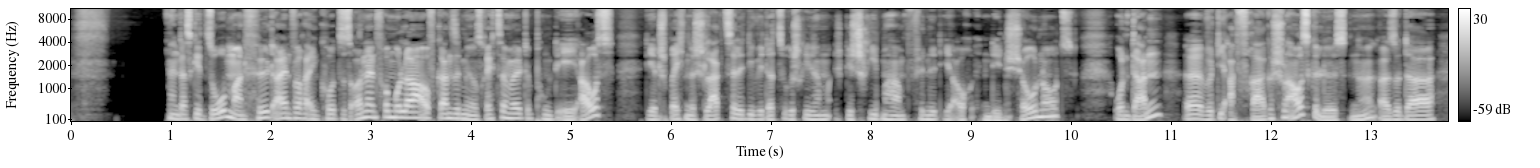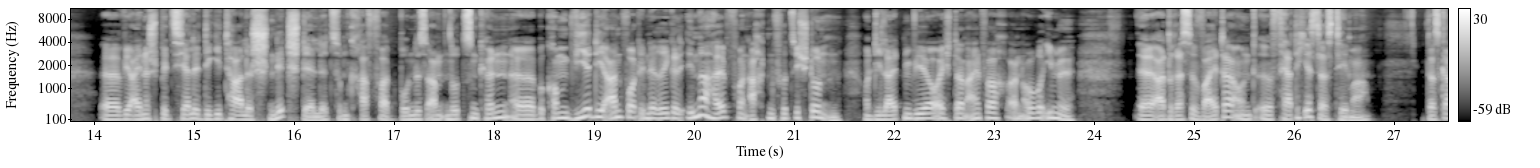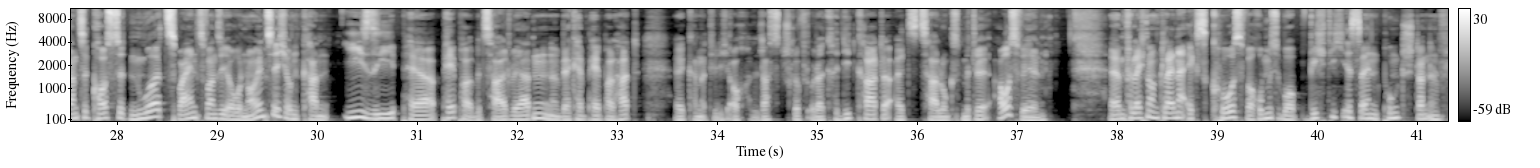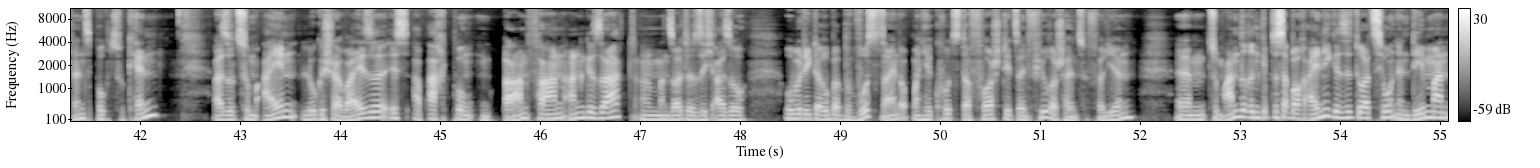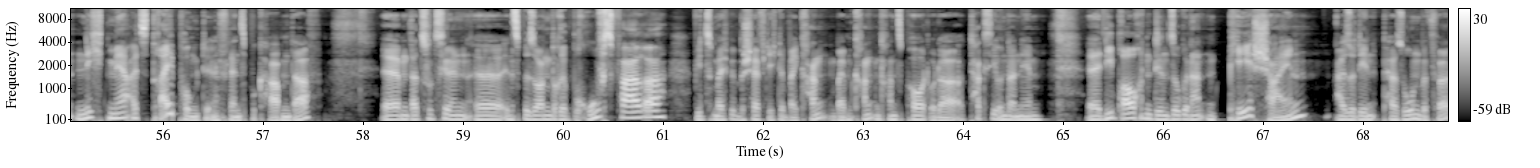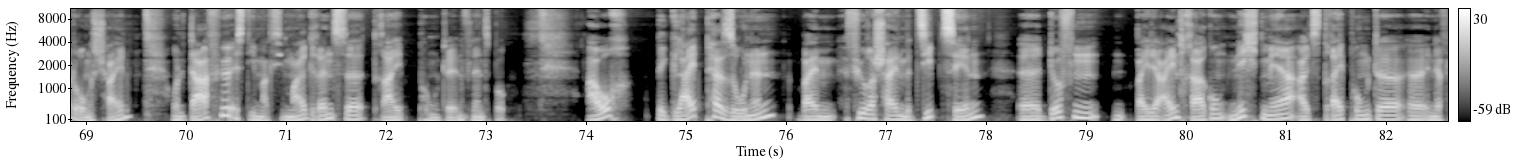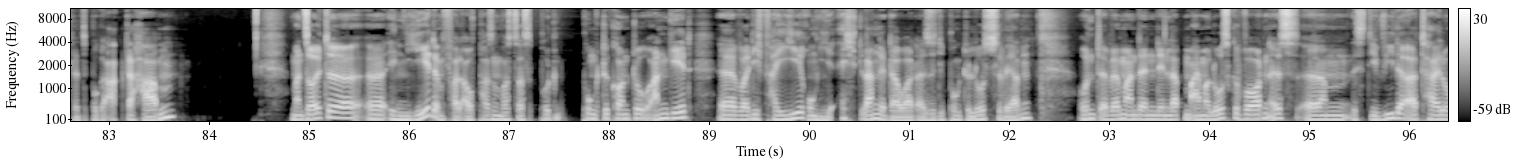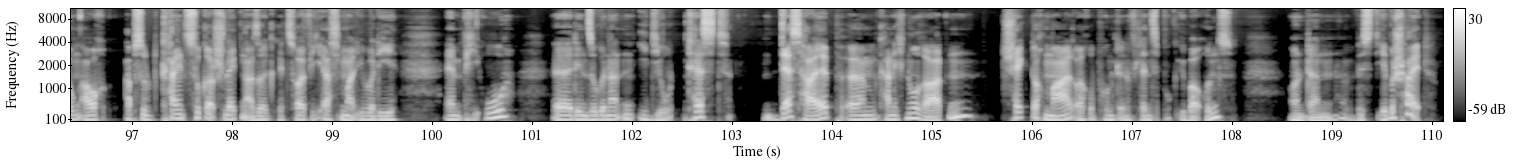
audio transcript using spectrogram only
Und das geht so, man füllt einfach ein kurzes Online-Formular auf ganze-rechtsanwälte.de aus. Die entsprechende Schlagzeile, die wir dazu geschrieben haben, geschrieben haben findet ihr auch in den Show Notes. Und dann äh, wird die Abfrage schon ausgelöst. Ne? Also da äh, wir eine spezielle digitale Schnittstelle zum Kraftfahrtbundesamt nutzen können, äh, bekommen wir die Antwort in der Regel innerhalb von 48 Stunden. Und die leiten wir euch dann einfach an eure E-Mail-Adresse äh, weiter und äh, fertig ist das Thema. Das Ganze kostet nur 22,90 Euro und kann easy per PayPal bezahlt werden. Wer kein PayPal hat, äh, kann natürlich auch Lastschrift oder Kreditkarte als Zahlungsmittel auswählen. Ähm, vielleicht noch ein kleiner Exkurs, warum es überhaupt wichtig ist, seinen Punktstand in Flensburg zu kennen. Also zum einen, logischerweise, ist ab acht Punkten Bahnfahren angesagt. Äh, man sollte sich also unbedingt darüber bewusst sein, ob man hier kurz davor steht, seinen Führerschein zu verlieren. Ähm, zum anderen gibt es aber auch einige Situationen, in denen man nicht mehr als drei Punkte in Flensburg haben darf. Ähm, dazu zählen äh, insbesondere Berufsfahrer, wie zum Beispiel Beschäftigte bei Kranken, beim Krankentransport oder Taxiunternehmen. Äh, die brauchen den sogenannten P-Schein, also den Personenbeförderungsschein. Und dafür ist die Maximalgrenze drei Punkte in Flensburg. Auch Begleitpersonen beim Führerschein mit 17 äh, dürfen bei der Eintragung nicht mehr als drei Punkte äh, in der Flensburger Akte haben. Man sollte äh, in jedem Fall aufpassen, was das Punktekonto angeht, äh, weil die Verjährung hier echt lange dauert, also die Punkte loszuwerden. Und äh, wenn man denn den Lappen einmal losgeworden ist, ähm, ist die Wiedererteilung auch absolut kein Zuckerschlecken. Also geht es häufig erstmal über die MPU, äh, den sogenannten Idiotentest. Deshalb ähm, kann ich nur raten, checkt doch mal eure Punkte in Flensburg über uns und dann wisst ihr Bescheid.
